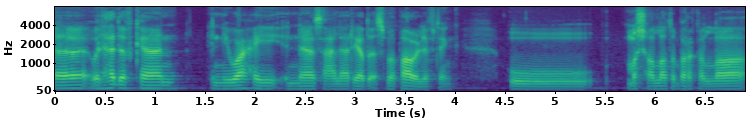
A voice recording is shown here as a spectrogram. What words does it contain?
أه والهدف كان إني وعي الناس على رياضة اسمها powerlifting وما شاء الله تبارك الله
